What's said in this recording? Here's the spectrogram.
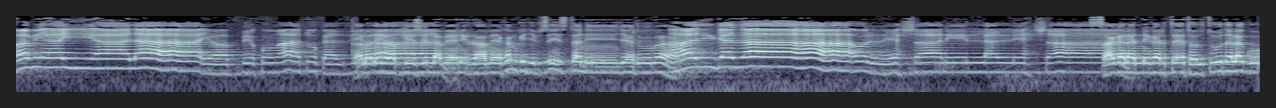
فبأي آلاء ربكما تكذبان kananii rabbii isin lameen irraa meekam kijibsiistanii jee duuba هل جزاء الإحسان إلا الإحسان sagalanni gartee toltuu dalagu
